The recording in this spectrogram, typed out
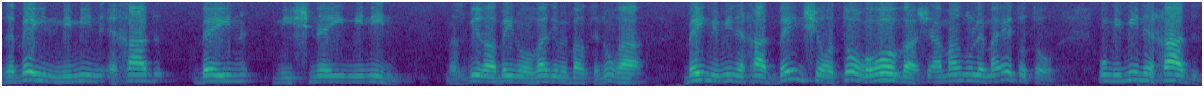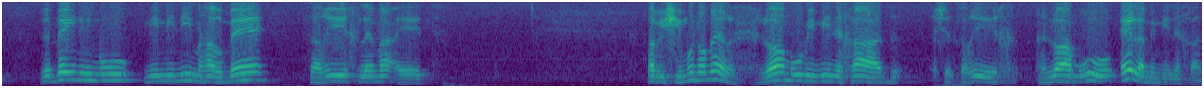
זה בין ממין אחד, בין משני מינין. מסביר רבינו עובדיה מברצנורה, בין ממין אחד, בין שאותו רובע שאמרנו למעט אותו הוא ממין אחד, ובין אם הוא ממינים הרבה, צריך למעט. רבי שמעון אומר, לא אמרו ממין אחד שצריך, לא אמרו אלא ממין אחד,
